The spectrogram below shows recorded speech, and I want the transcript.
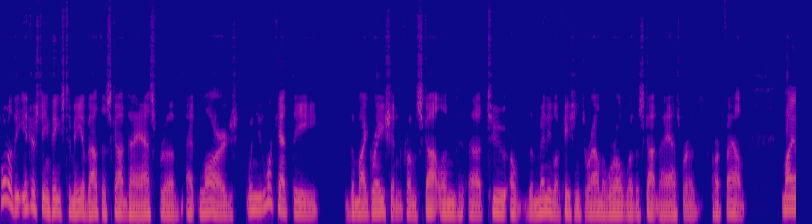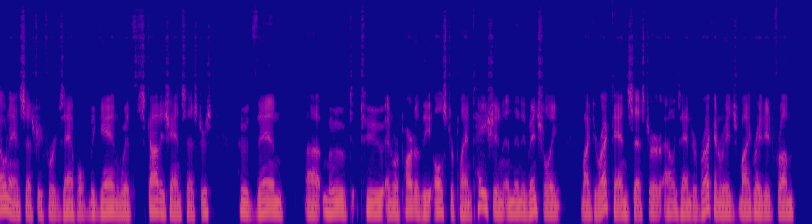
one of the interesting things to me about the Scot diaspora at large. When you look at the the migration from Scotland uh, to uh, the many locations around the world where the Scot diaspora are found. My own ancestry, for example, began with Scottish ancestors who then uh, moved to and were part of the Ulster plantation. And then eventually, my direct ancestor, Alexander Breckinridge, migrated from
